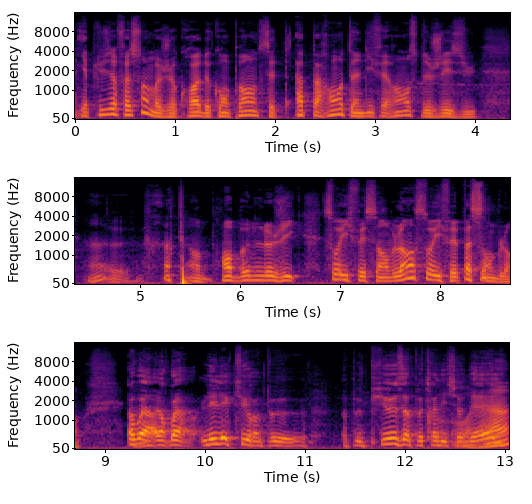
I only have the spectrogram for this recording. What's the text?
il y a plusieurs façons, moi je crois, de comprendre cette apparente indifférence de Jésus. Euh, en, bonne logique, soit il fait semblant, soit il fait pas semblant. Ah, voilà, alors voilà, les lectures un peu un peu pieuse, un peu traditionnelle,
